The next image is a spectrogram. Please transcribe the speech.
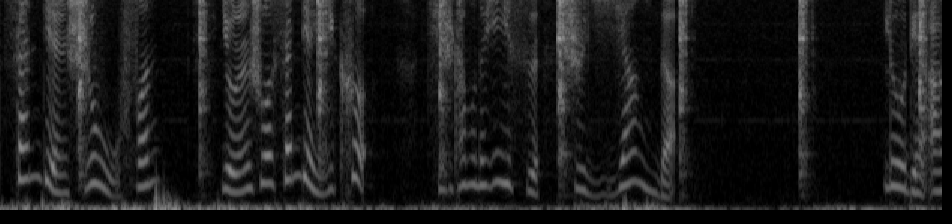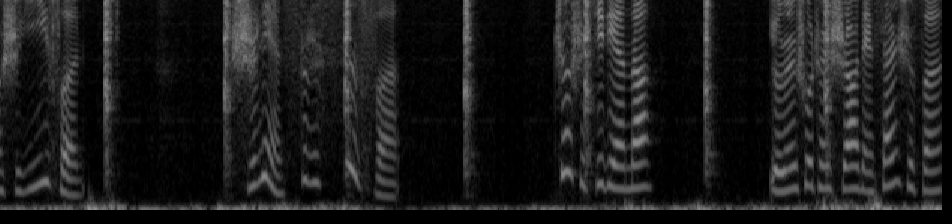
三点十五分，有人说三点一刻。其实他们的意思是一样的。六点二十一分，十点四十四分，这是几点呢？有人说成十二点三十分，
